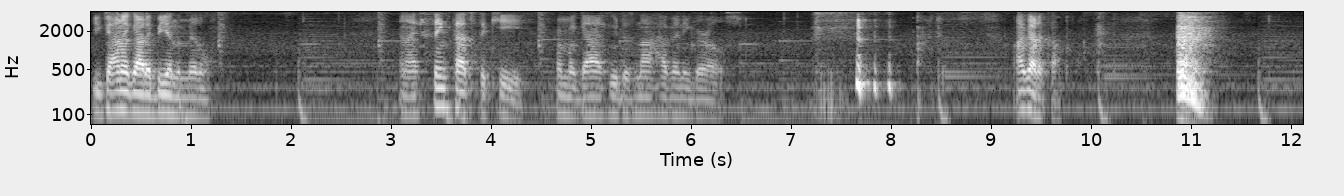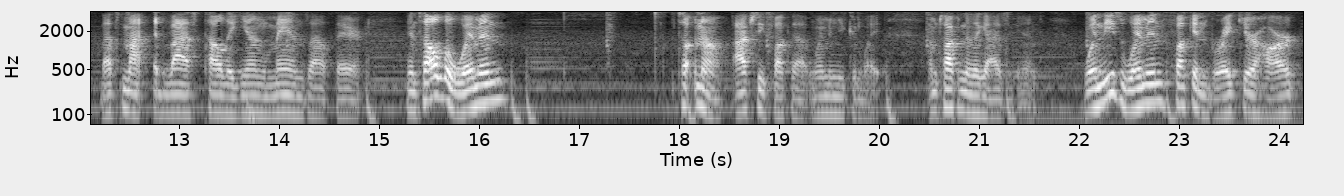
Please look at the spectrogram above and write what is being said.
You kinda gotta be in the middle. And I think that's the key from a guy who does not have any girls. I got a couple. That's my advice to all the young mans out there. And to all the women, to, no, actually fuck that. Women, you can wait. I'm talking to the guys again. When these women fucking break your heart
